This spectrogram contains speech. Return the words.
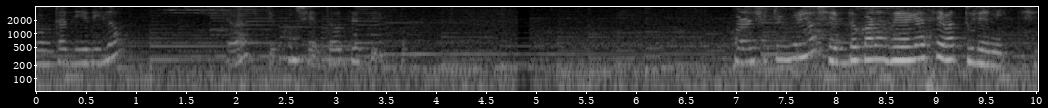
নুনটা দিয়ে দিলাম। এবার কিছুক্ষণ সেদ্ধ হতে দিই কড়াইশুটিগুলো সেদ্ধ করা হয়ে গেছে, এবার তুলে নিচ্ছি।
